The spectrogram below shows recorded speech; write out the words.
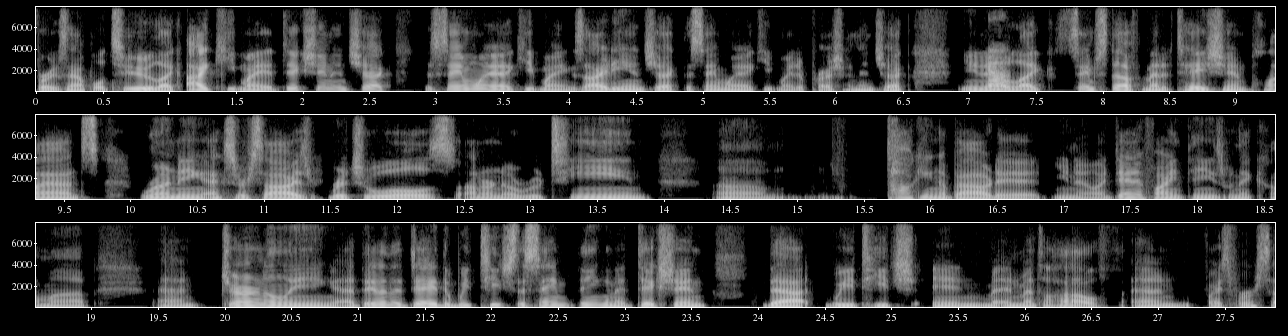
for example too. Like i keep my addiction in check the same way i keep my anxiety in check the same way i keep my depression in check you know Yeah. like same stuff meditation plants running exercise rituals i don't know routine um, talking about it, you know, identifying things when they come up and journaling. At the end of the day, that we teach the same thing in addiction that we teach in in mental health and vice versa.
